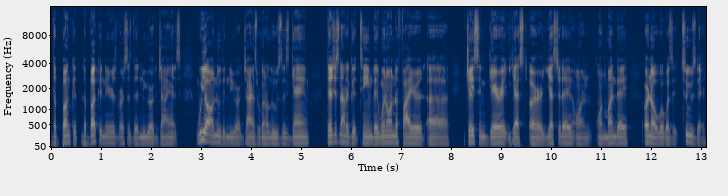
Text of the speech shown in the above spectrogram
the Bunk- the Buccaneers versus the New York Giants. We all knew the New York Giants were going to lose this game. They're just not a good team. They went on to fire uh, Jason Garrett yes or yesterday on on Monday or no, what was it? Tuesday.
